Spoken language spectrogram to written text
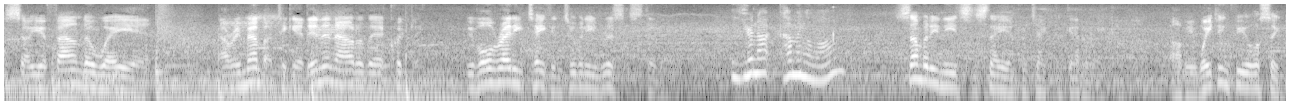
so you found a way in. Now remember to get in and out of there quickly. We've already taken too many risks today. You're not coming along? Somebody needs to stay and protect the getaway car. I'll be waiting for your signal.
